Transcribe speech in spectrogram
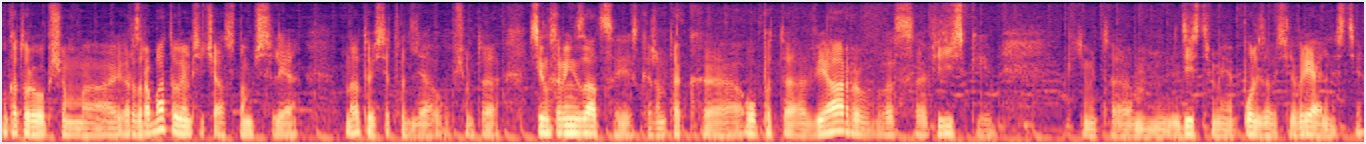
ну, который, в общем, э, разрабатываем сейчас в том числе. Да, то есть это для, в общем-то, синхронизации, скажем так, э, опыта VR с физическими какими-то действиями пользователя в реальности.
